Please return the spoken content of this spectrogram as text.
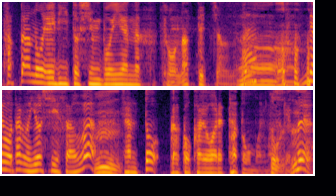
ただのエリート新聞屋になってそうなってっちゃうんだね。うんでも多分ヨッシーさんは うん、ちゃんと学校通われたと思いまそうすけど。ですね。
